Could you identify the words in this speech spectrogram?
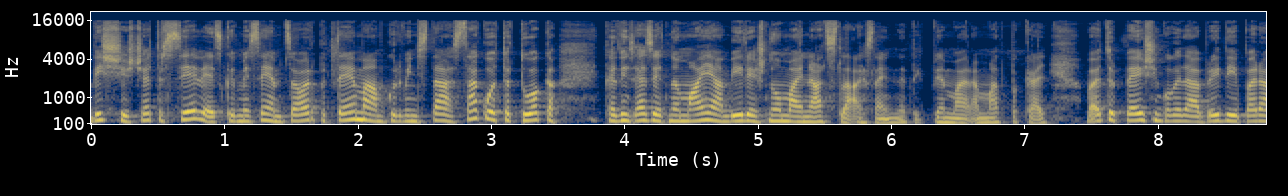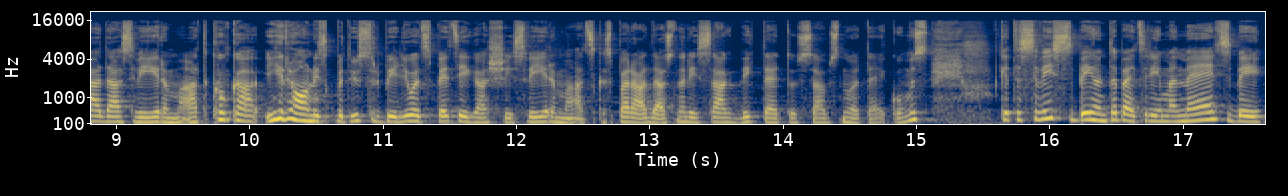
visas šīs četras sievietes, kad mēs ejam cauri pa tēmām, kur viņas stāsta, sakot ar to, ka, kad viņas aiziet no mājām, vīrieši nomaina atslēgas, lai netiktu, piemēram, atpakaļ. Vai tur pēkšņi kaut kādā brīdī parādās vīra māte. Kaut kā ironiski, bet tur bija ļoti spēcīgās šīs vīra mātes, kas parādās un arī sāk diktēt uz savus noteikumus. Ka tas viss bija, un tāpēc arī man mērķis bija.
